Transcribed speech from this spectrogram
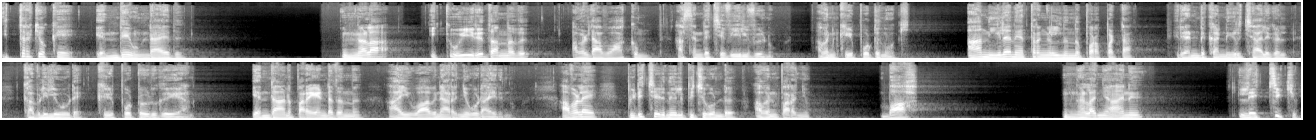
ഇത്രയ്ക്കൊക്കെ എന്തേ ഉണ്ടായത്? നിങ്ങളാ ഇക്ക് ഉയിര് തന്നത് അവളുടെ ആ വാക്കും ഹസന്റെ ചെവിയിൽ വീണു. അവൻ കീഴ്പോട്ട് നോക്കി. ആ നീലനേത്രങ്ങളിൽ നിന്ന് പുറപ്പെട്ട രണ്ട് കണ്ണീർച്ചാലുകൾ കവിളിലൂടെ കീഴ്പോട്ടൊഴുകുകയാണ്. എന്താണ് പറയേണ്ടതെന്ന് ആ യുവാവിന് അറിഞ്ഞുകൂടായിരുന്നു. അവളെ പിടിച്ചെഴുന്നേൽപ്പിച്ചുകൊണ്ട് അവൻ പറഞ്ഞു ബാ നിങ്ങളെ ഞാൻ ലജ്ജിക്കും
